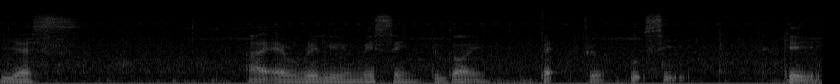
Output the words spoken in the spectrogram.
Yes. I am really missing to going back to oopsie okay.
